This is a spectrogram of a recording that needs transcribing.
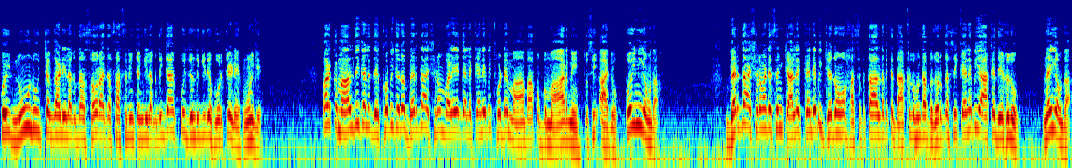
ਕੋਈ ਨੂੰਹ ਨੂੰ ਚੰਗਾ ਨਹੀਂ ਲੱਗਦਾ, ਸਹੁਰਾ ਜਾਂ ਸੱਸ ਨਹੀਂ ਚੰਗੀ ਲੱਗਦੀ ਜਾਂ ਕੋਈ ਜ਼ਿੰਦਗੀ ਦੇ ਹੋਰ ਝੇੜੇ ਹੋਣਗੇ। ਪਰ ਕਮਾਲ ਦੀ ਗੱਲ ਦੇਖੋ ਵੀ ਜਦੋਂ ਬਿਰਧ ਆਸ਼ਰਮ ਵਾਲੇ ਇਹ ਗੱਲ ਕਹਿੰਦੇ ਵੀ ਤੁਹਾਡੇ ਮਾਂ-ਬਾਪ ਬਿਮਾਰ ਨੇ, ਤੁਸੀਂ ਆ ਜਾਓ, ਕੋਈ ਨਹੀਂ ਆਉਂਦਾ। ਬਿਰਧ ਆਸ਼ਰਮਾਂ ਦੇ ਸੰਚਾਲਕ ਕਹਿੰਦੇ ਵੀ ਜਦੋਂ ਹਸਪਤਾਲ ਦੇ ਵਿੱਚ ਦਾਖਲ ਹੁੰਦਾ, ਬਜ਼ੁਰਗ ਅਸੀਂ ਕਹਿੰਦੇ ਵੀ ਆ ਕੇ ਦੇਖ ਲਓ, ਨਹੀਂ ਆਉਂਦਾ।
